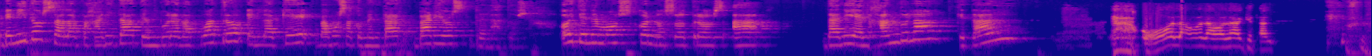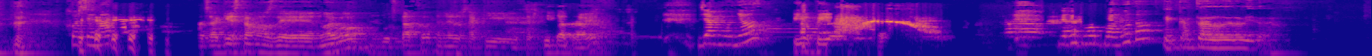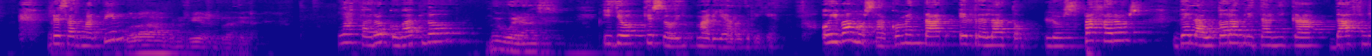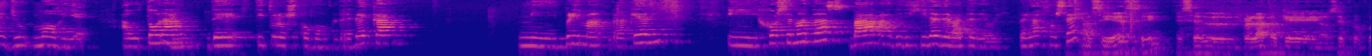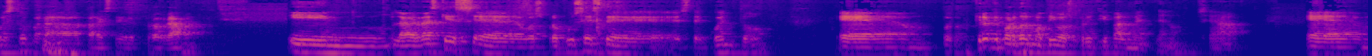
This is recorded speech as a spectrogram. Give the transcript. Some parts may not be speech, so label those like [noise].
Bienvenidos a La Pajarita temporada 4 en la que vamos a comentar varios relatos. Hoy tenemos con nosotros a Daniel Jándula, ¿qué tal? Hola, hola, hola, ¿qué tal? [laughs] José Mata, Pues aquí estamos de nuevo, un gustazo teneros aquí cerquita otra vez. Jan Muñoz, Pío, pío. David Monteagudo, Encantado de la vida. César Martín, Hola, buenos días, un placer. Lázaro Cobatlo Muy buenas. y yo que soy María Rodríguez. Hoy vamos a comentar el relato Los pájaros de la autora británica Daphne du Maurier, autora de títulos como Rebeca, Mi prima Raquel y José Matas va a dirigir el debate de hoy, ¿verdad José? Así es, sí. Es el relato que os he propuesto para, para este programa. Y mm, la verdad es que es, eh, os propuse este, este cuento, eh, pues, creo que por dos motivos principalmente, ¿no? O sea, eh,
